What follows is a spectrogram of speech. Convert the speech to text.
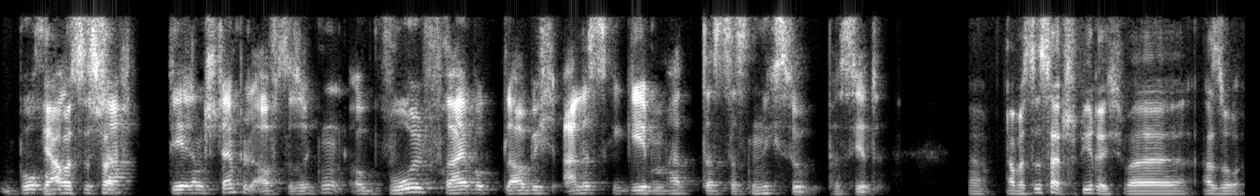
Bochum ja, hat es geschafft, halt deren Stempel aufzudrücken, obwohl Freiburg, glaube ich, alles gegeben hat, dass das nicht so passiert. Ja, aber es ist halt schwierig, weil, also,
